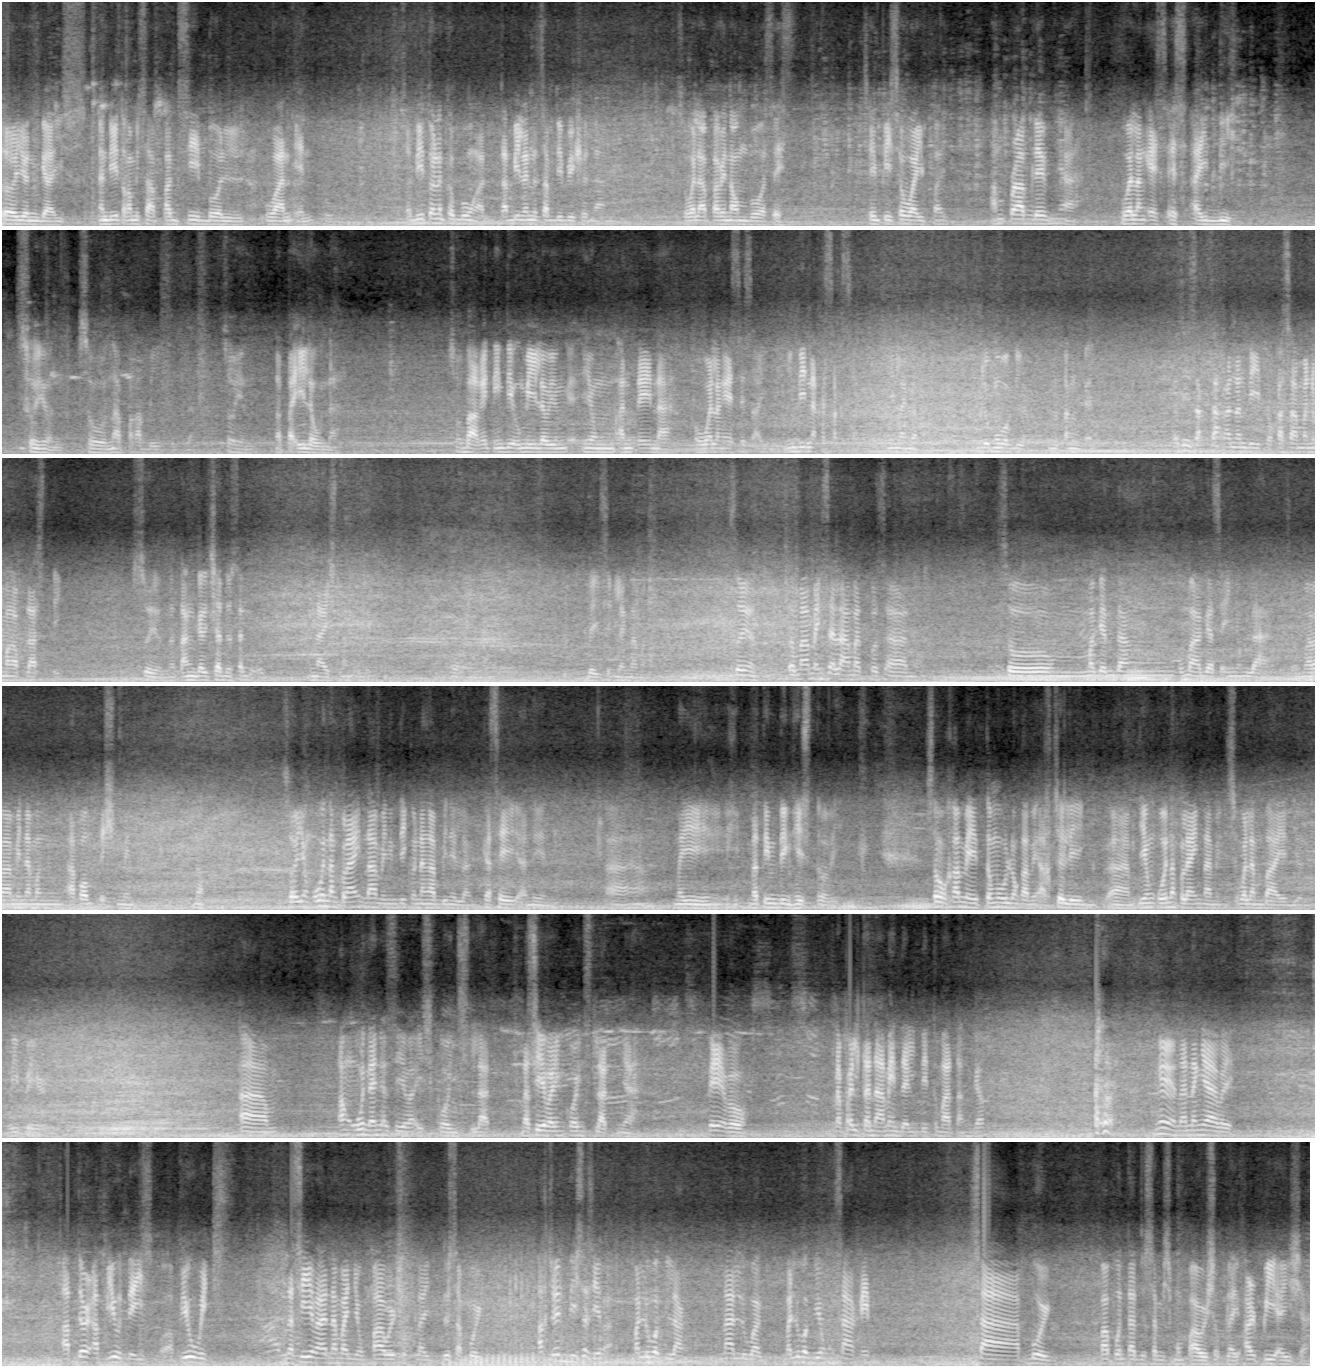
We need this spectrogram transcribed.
So yun guys, nandito kami sa Pagsibol 1 and 2. So dito lang kabungad, tabi lang ng subdivision namin. So wala pa rin akong boses. Same piso wifi. Ang problem niya, walang SSID. So yun, so napaka basic lang. So yun, napailaw na. So bakit hindi umilaw yung yung antena o walang SSID? Hindi nakasaksak. Yun lang naman. Lumuwag lang, natanggal. Kasi saksakan nandito kasama ng mga plastic. So yun, natanggal siya doon sa loob. Inayos lang ulit. Okay na. Basic lang naman. So yun. So maraming salamat po sa ano. So magandang umaga sa inyong lahat. So marami namang accomplishment. No? So yung unang client namin hindi ko na nga binilag kasi ano yun ah, may matinding history. So kami, tumulong kami. Actually, um, yung unang client namin is walang bayad yun. Repair. Um, ang una niya sira is coin slot. Nasira yung coin slot niya. Pero, napalitan namin dahil hindi tumatanggap. Ngayon, anong nangyari? After a few days a few weeks, nasira naman yung power supply doon sa board. Actually, hindi siya sira. Maluwag lang. Naluwag. Maluwag yung sakit sa board papunta doon sa mismong power supply. RPI siya.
